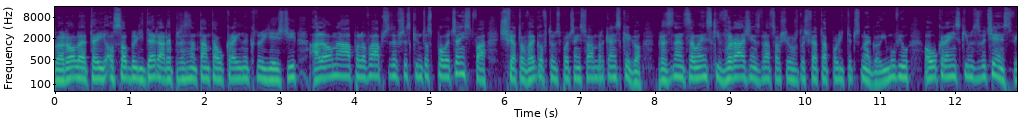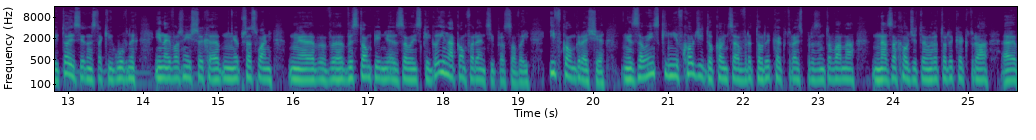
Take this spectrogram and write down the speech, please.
rolę tej osoby lidera, reprezentanta Ukrainy, który jeździ, ale ona apelowała przede wszystkim do społeczeństwa światowego, w tym społeczeństwa amerykańskiego. Prezydent Zełenski wyraźnie zwracał się już do świata politycznego i mówił o ukraińskim zwycięstwie. I to jest jeden z takich głównych i najważniejszych e, przesłań e, wystąpień Załęskiego i na konferencji prasowej, i w kongresie. Załęski nie wchodzi do końca w retorykę, która jest prezentowana na Zachodzie, tę retorykę, która e,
